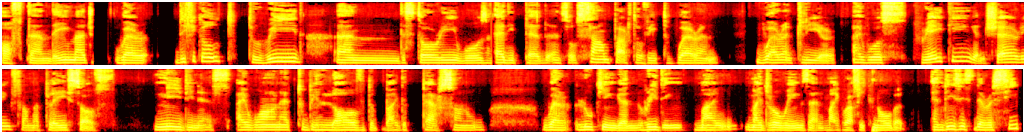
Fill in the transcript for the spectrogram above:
often the image were difficult to read and the story was edited and so some part of it weren't weren't clear. I was creating and sharing from a place of neediness. I wanted to be loved by the person who were looking and reading my my drawings and my graphic novel. And this is the recipe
